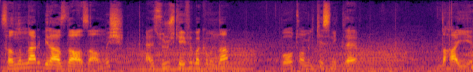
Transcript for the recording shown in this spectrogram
Salınımlar biraz daha azalmış. Yani sürüş keyfi bakımından bu otomobil kesinlikle daha iyi.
